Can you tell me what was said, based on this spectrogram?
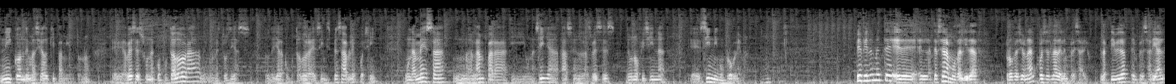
ni con demasiado equipamiento. ¿no? Eh, a veces una computadora, en estos días donde ya la computadora es indispensable, pues sí, una mesa, una lámpara y una silla hacen las veces de una oficina eh, sin ningún problema. Bien, finalmente eh, la tercera modalidad profesional pues es la del empresario. La actividad empresarial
